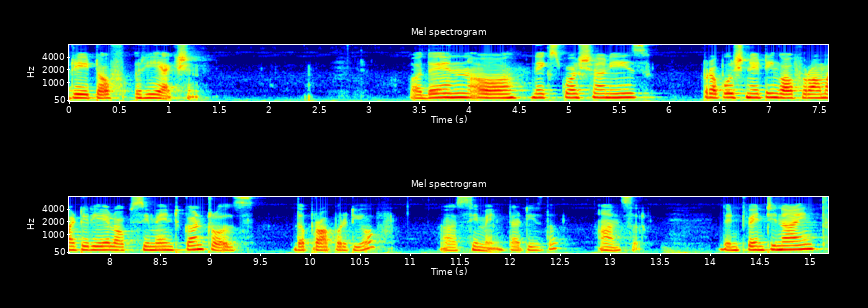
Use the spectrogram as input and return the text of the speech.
rate of reaction. Uh, then uh, next question is proportionating of raw material of cement controls the property of uh, cement. That is the answer. Then 29th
